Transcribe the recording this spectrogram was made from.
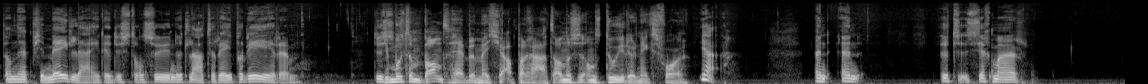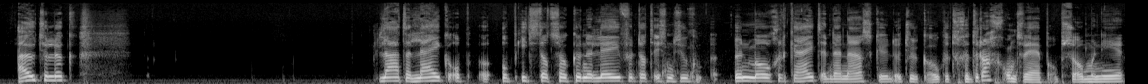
dan heb je medelijden. Dus dan zul je het laten repareren. Dus Je moet een band hebben met je apparaat, anders, anders doe je er niks voor. Ja. En, en het, zeg maar, uiterlijk laten lijken op, op iets dat zou kunnen leven... dat is natuurlijk een mogelijkheid. En daarnaast kun je natuurlijk ook het gedrag ontwerpen op zo'n manier...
